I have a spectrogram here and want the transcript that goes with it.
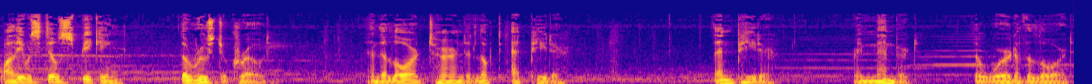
while he was still speaking, the rooster crowed. And the Lord turned and looked at Peter. Then Peter remembered the word of the Lord,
